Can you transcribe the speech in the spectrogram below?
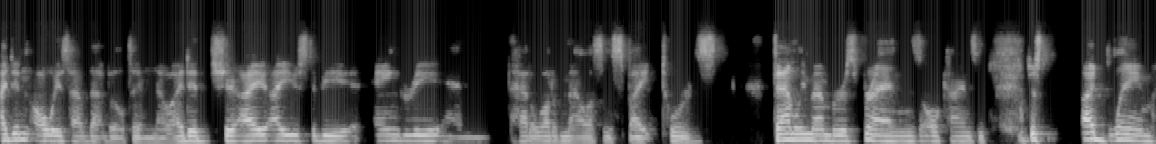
I didn't always have that built in. No, I did share. I I used to be angry and had a lot of malice and spite towards family members, friends, all kinds of just I'd blame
